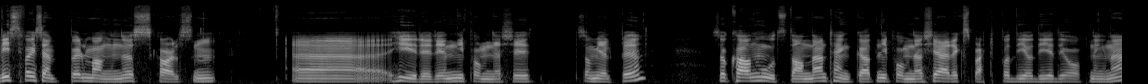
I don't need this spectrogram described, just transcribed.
hvis f.eks. Magnus Carlsen eh, hyrer inn Nipomnesji som hjelper, så kan motstanderen tenke at Nipomniachi er ekspert på de og de de åpningene.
